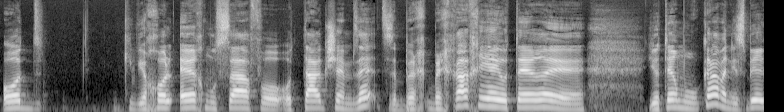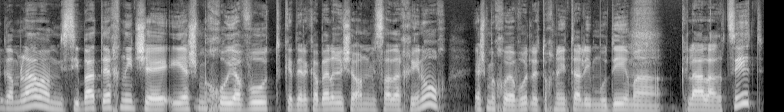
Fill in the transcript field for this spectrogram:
עוד כביכול ערך מוסף או, או טאג שהם זה, זה בהכ- בהכרח יהיה יותר, אה, יותר מורכב. אני אסביר גם למה, מסיבה טכנית שיש מחויבות, כדי לקבל רישיון ממשרד החינוך, יש מחויבות לתוכנית הלימודים הכלל ארצית,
